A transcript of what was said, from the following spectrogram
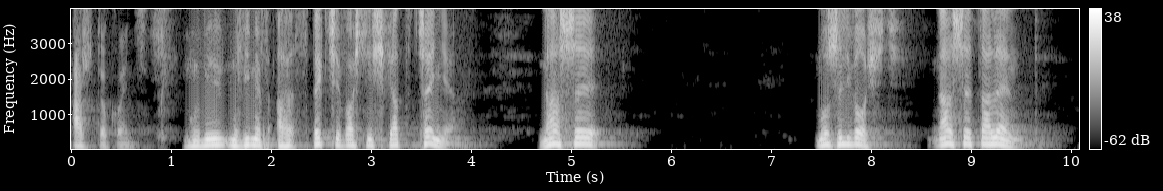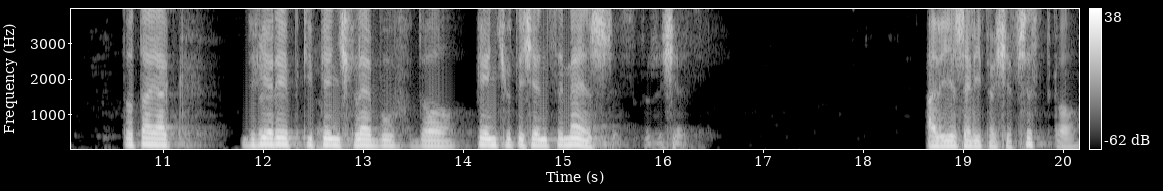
aż do końca. Mówimy w aspekcie właśnie świadczenia. Nasze możliwości, nasze talenty. To tak jak dwie rybki, pięć chlebów do pięciu tysięcy mężczyzn, którzy siedzą. Ale jeżeli to się wszystko,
